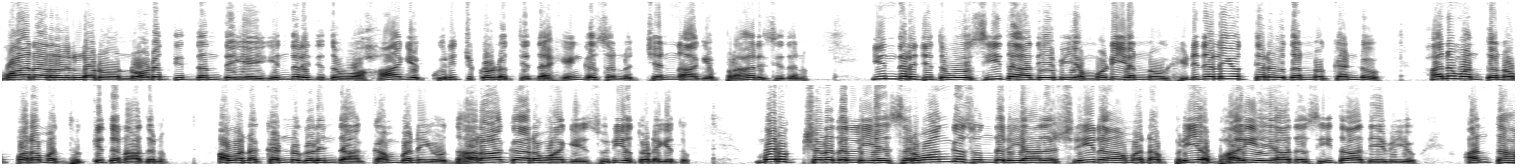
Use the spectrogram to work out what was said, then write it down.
ವಾನರರೆಲ್ಲರೂ ನೋಡುತ್ತಿದ್ದಂತೆಯೇ ಇಂದ್ರಜಿತವು ಹಾಗೆ ಕುರಿಚಿಕೊಳ್ಳುತ್ತಿದ್ದ ಹೆಂಗಸನ್ನು ಚೆನ್ನಾಗಿ ಪ್ರಹರಿಸಿದನು. ಇಂದ್ರಜಿತವು ಸೀತಾದೇವಿಯ ಮುಡಿಯನ್ನು ಹಿಡಿದೆಳೆಯುತ್ತಿರುವುದನ್ನು ಕಂಡು ಹನುಮಂತನು ಪರಮ ದುಃಖಿತನಾದನು. ಅವನ ಕಣ್ಣುಗಳಿಂದ ಕಂಬನೆಯು ಧಾರಾಕಾರವಾಗಿ ಸುರಿಯತೊಡಗಿತು. ಮರುಕ್ಷಣದಲ್ಲಿಯೇ ಸರ್ವಾಂಗ ಸುಂದರಿಯಾದ ಶ್ರೀರಾಮನ ಪ್ರಿಯ ಭಾರ್ಯೆಯಾದ ಸೀತಾದೇವಿಯು ಅಂತಹ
